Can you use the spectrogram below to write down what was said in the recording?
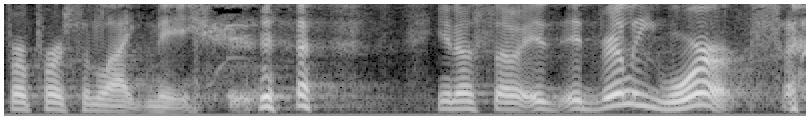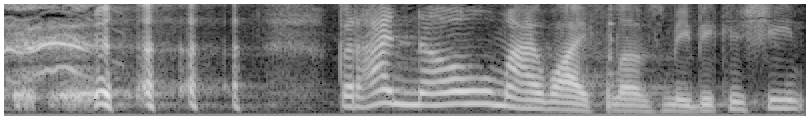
for a person like me. you know, so it, it really works. but I know my wife loves me because she,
